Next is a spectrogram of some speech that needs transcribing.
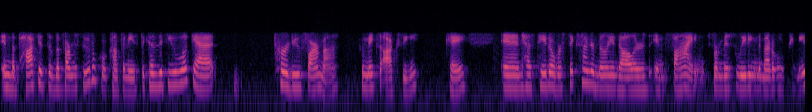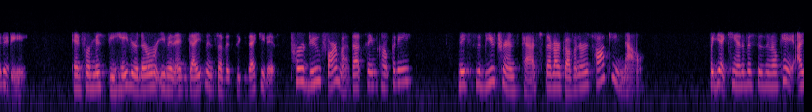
in the pockets of the pharmaceutical companies because if you look at Purdue Pharma, who makes Oxy, okay, and has paid over $600 million in fines for misleading the medical community and for misbehavior. There were even indictments of its executives. Purdue Pharma, that same company, makes the Butrans patch that our governor is hawking now. But yet cannabis isn't okay. I,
